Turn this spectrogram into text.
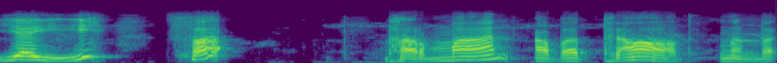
യൈ സ ധർമാൻ അബധ്നാത് എന്നുണ്ട്.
